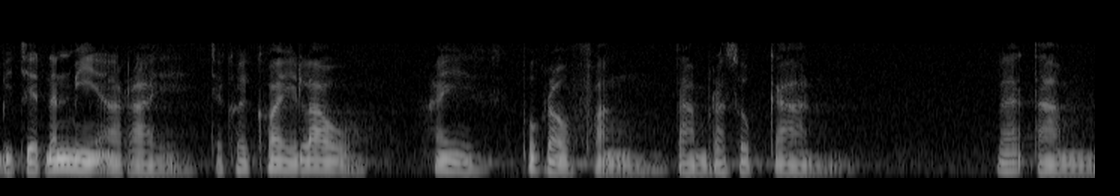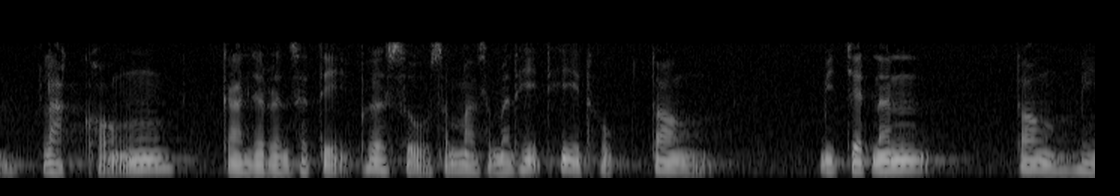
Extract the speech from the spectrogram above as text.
B7 นั้นมีอะไร จะค่อยๆเล่าให้พวกเราฟังตามประสบการณ์ และตามหลักของการเจริญสติเพื่อสู่สมาสมาธิที่ถูกต้อง B7 นั้นต้องมี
